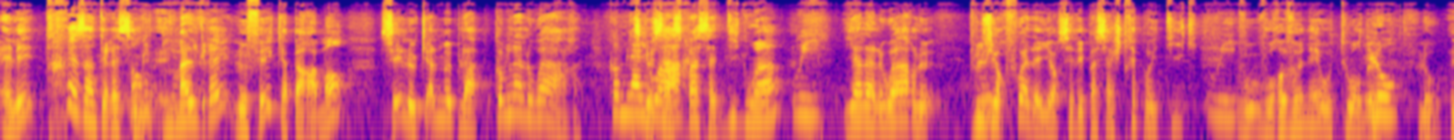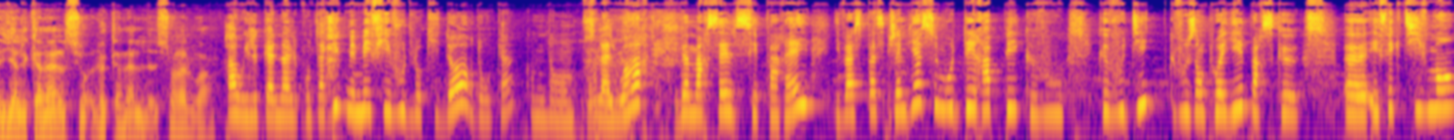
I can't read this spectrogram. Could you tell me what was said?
elle est très intéressante, Oui, malgré le fait qu'apparemment, c'est le calme plat, comme la Loire. Comme la Parce que ça se passe à Digoin. Oui. Il y a la Loire, le, plusieurs Oui. fois d'ailleurs. C'est des passages très poétiques. Oui. Vous, vous revenez autour de L'eau. L'eau. Et il y a le canal sur, le canal sur la Loire. Ah oui, le canal Contact mais méfiez-vous de l'eau qui dort, donc, hein, comme dans, pour la Loire. Et bien Marcel, c'est pareil. Il va se passer. J'aime bien ce mot déraper que vous que vous dites, que vous employez, parce que euh, effectivement,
